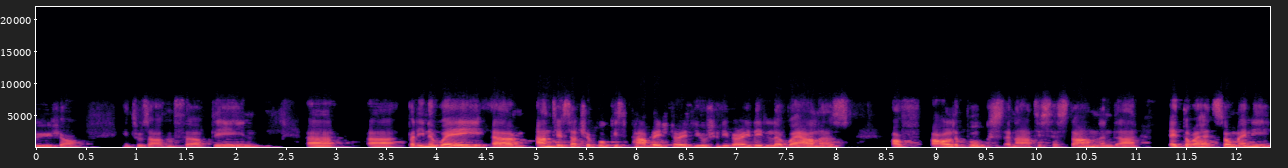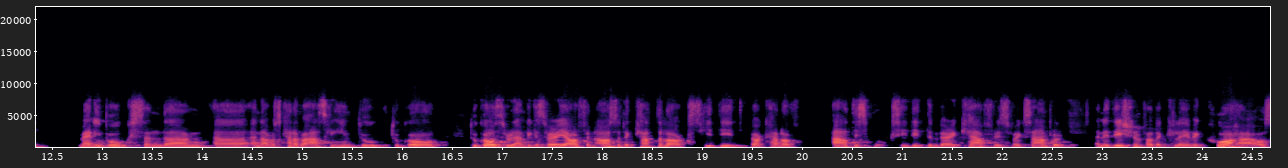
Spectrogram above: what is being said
Bücher in 2013. Uh, uh, but in a way, um, until such a book is published, there is usually very little awareness of all the books an artist has done. And uh, Ettore had so many, many books, and um, uh, and I was kind of asking him to to go to go through them because very often also the catalogs he did were kind of artist books. He did them very carefully. So for example, an edition for the Kleve Kurhaus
